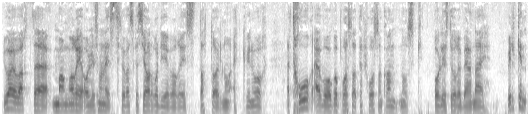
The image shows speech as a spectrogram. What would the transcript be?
Du har jo vært eh, mangeårig oljejournalist. Du har vært spesialrådgiver i Statoil, nå Equinor. Jeg tror jeg våger å påstå at det er få som kan norsk oljehistorie bedre enn deg. Hvilken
